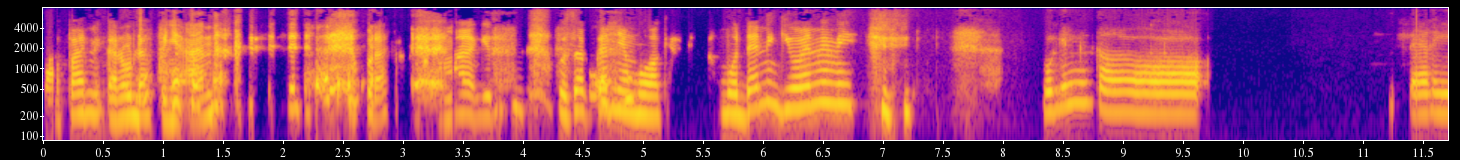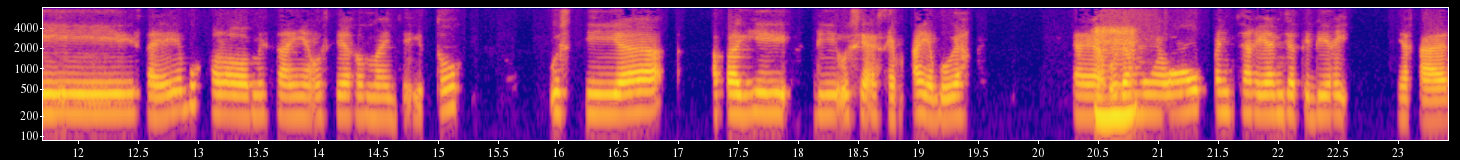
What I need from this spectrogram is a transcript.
kapan karena udah punya anak merasa sama gitu. Usap kan yang mewakili muda nih gimana nih? mungkin kalau dari saya ya Bu, kalau misalnya usia remaja itu usia apalagi di usia SMA ya Bu ya, kayak Mhm. udah mulai pencarian jati diri ya kan.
